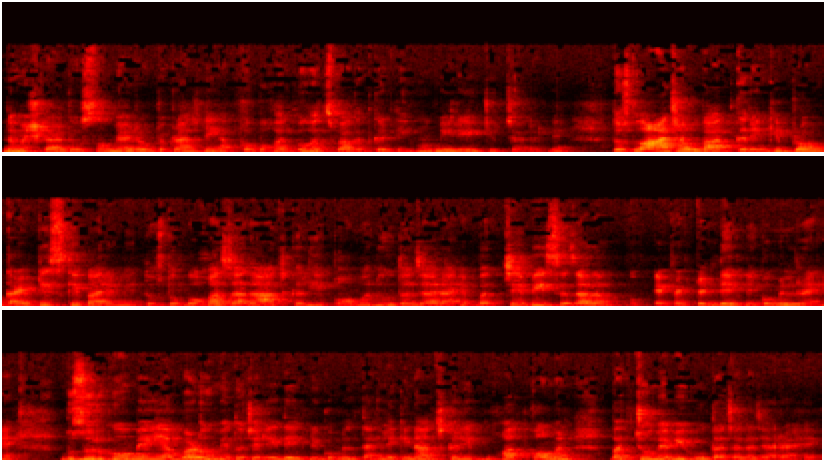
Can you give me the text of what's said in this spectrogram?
नमस्कार दोस्तों, मैं डॉक्टर प्रांजलि आपका बहुत बहुत स्वागत करती हूँ मेरे यूट्यूब चैनल में। दोस्तों, आज हम बात करेंगे ब्रोंकाइटिस के बारे में। दोस्तों, बहुत ज़्यादा आजकल ये कॉमन होता जा रहा है। बच्चे भी इससे ज़्यादा इफेक्टेड देखने को मिल रहे हैं। बुज़ुर्गों में या बड़ों में तो चलिए देखने को मिलता है, लेकिन आजकल ये बहुत कॉमन बच्चों में भी होता चला जा रहा है।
